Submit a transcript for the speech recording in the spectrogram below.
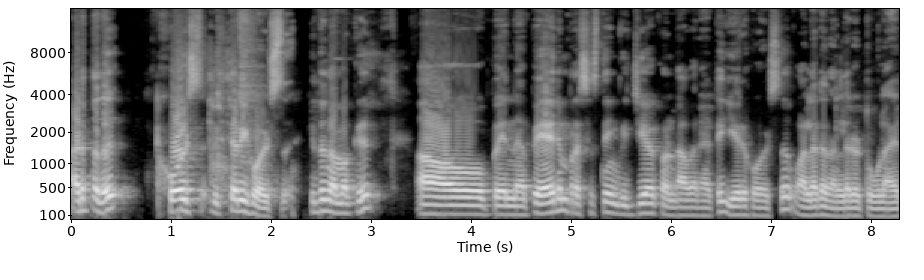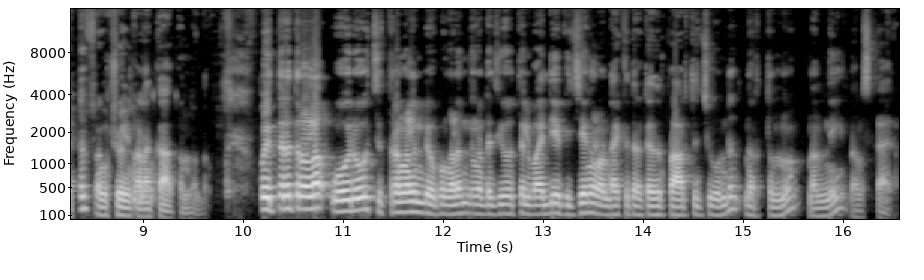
അടുത്തത് ഹോൾസ് വിക്ടറി ഹോൾസ് ഇത് നമുക്ക് പിന്നെ പേരും പ്രശസ്തിയും വിജയമൊക്കെ ഉണ്ടാവാനായിട്ട് ഈ ഒരു കോഴ്സ് വളരെ നല്ലൊരു ടൂളായിട്ട് ഫംഗ്ഷനിൽ കണക്കാക്കുന്നുണ്ട്. അപ്പോൾ ഇത്തരത്തിലുള്ള ഓരോ ചിത്രങ്ങളും രൂപങ്ങളും നിങ്ങളുടെ ജീവിതത്തിൽ വലിയ വിജയങ്ങൾ ഉണ്ടാക്കി തരട്ടെ എന്ന് പ്രാർത്ഥിച്ചുകൊണ്ട് നിർത്തുന്നു. നന്ദി നമസ്കാരം.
